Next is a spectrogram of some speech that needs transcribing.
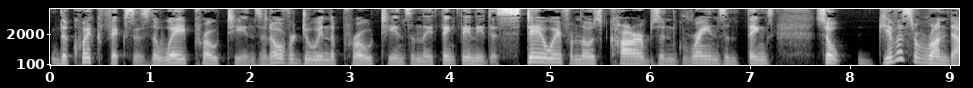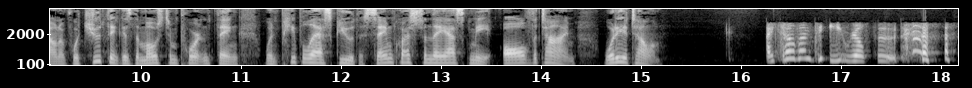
the quick fixes, the whey proteins, and overdoing the proteins, and they think they need to stay away from those carbs and grains and things. So, give us a rundown of what you think is the most important thing when people ask you the same question they ask me all the time. What do you tell them? I tell them to eat real food.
